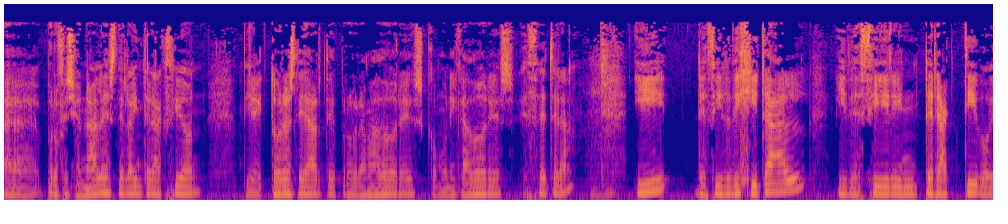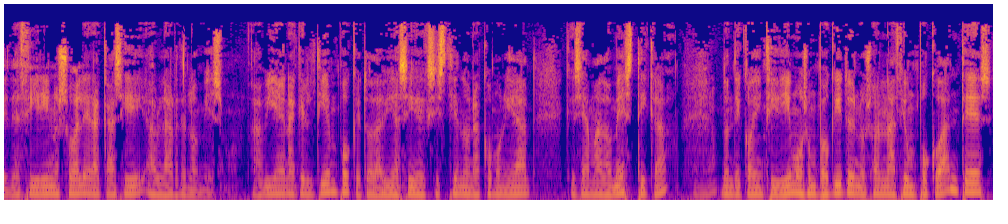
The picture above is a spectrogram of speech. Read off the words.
eh, profesionales de la interacción, directores de arte, programadores, comunicadores, etcétera, y decir digital y decir interactivo y decir inusual era casi hablar de lo mismo. Había en aquel tiempo, que todavía sigue existiendo, una comunidad que se llama Doméstica, donde coincidimos un poquito, inusual nació un poco antes,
